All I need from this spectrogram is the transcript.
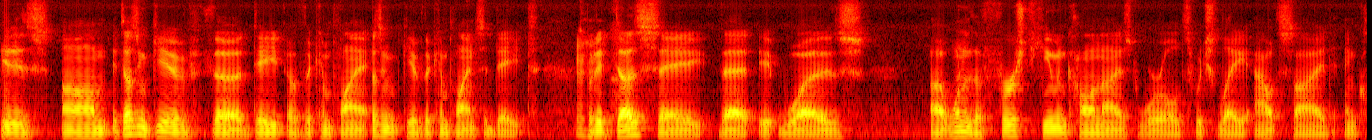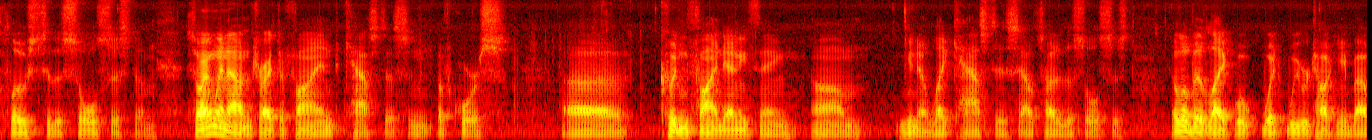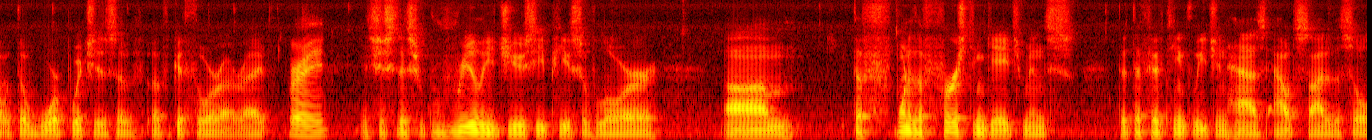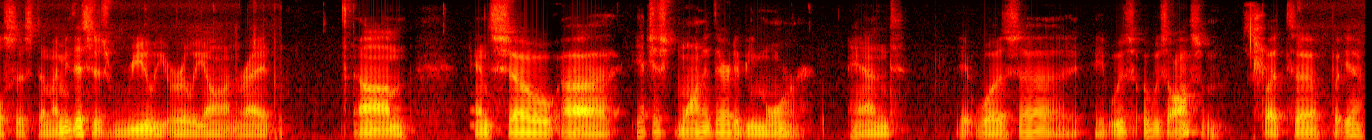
is um, it doesn't give the date of the compliance doesn't give the compliance a date, but it does say that it was uh, one of the first human colonized worlds which lay outside and close to the Sol system. So I went out and tried to find Castus, and of course, uh, couldn't find anything, um, you know, like Castus outside of the Sol system. A little bit like what, what we were talking about with the warp witches of, of Gathora, right? right, It's just this really juicy piece of lore. Um, the f- one of the first engagements that the 15th Legion has outside of the Sol system. I mean, this is really early on, right? Um, and so, uh, yeah, just wanted there to be more, and it was uh, it was it was awesome. But uh, but yeah,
